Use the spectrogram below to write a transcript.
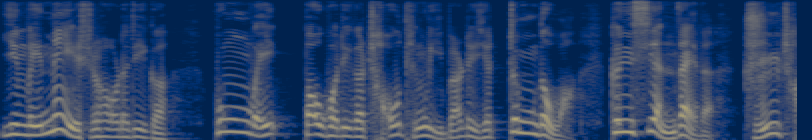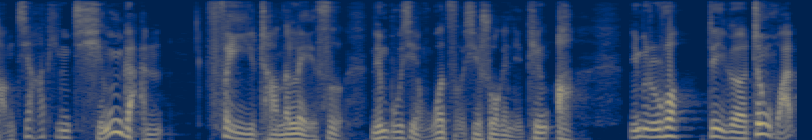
因为那时候的这个宫闱，包括这个朝廷里边这些争斗啊，跟现在的职场家庭情感非常的类似。您不信，我仔细说给你听啊。您比如说这个甄嬛，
